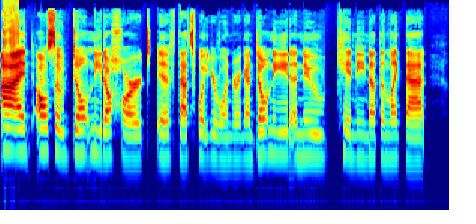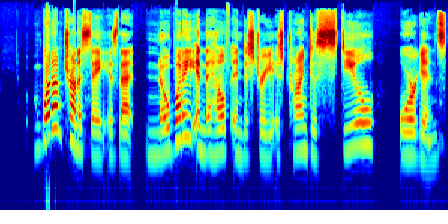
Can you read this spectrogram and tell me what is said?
I also don't need a heart if that's what you're wondering. I don't need a new kidney, nothing like that. What I'm trying to say is that nobody in the health industry is trying to steal organs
